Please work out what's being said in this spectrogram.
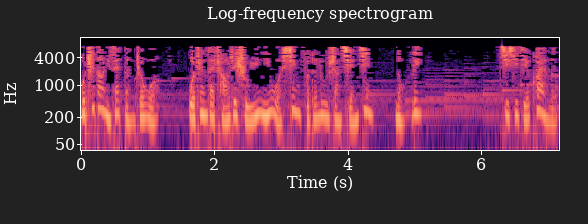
我知道你在等着我，我正在朝着属于你我幸福的路上前进，努力。七夕节快乐！”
